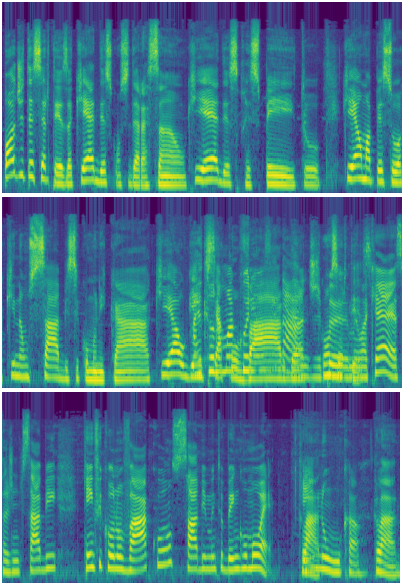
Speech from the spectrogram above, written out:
Pode ter certeza que é desconsideração, que é desrespeito, que é uma pessoa que não sabe se comunicar, que é alguém Ai, que se acovarda. Com certeza. que é essa. A gente sabe, quem ficou no vácuo sabe muito bem como é. Claro. Quem nunca? Claro.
